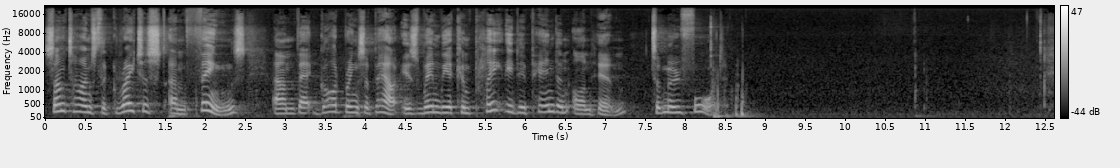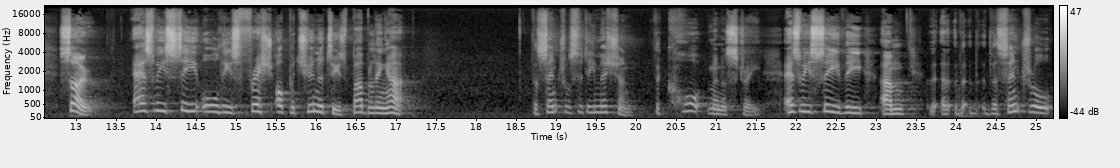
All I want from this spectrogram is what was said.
Sometimes the greatest um, things um, that God brings about is when we are completely dependent on Him to move forward. So, as we see all these fresh opportunities bubbling up, the Central City Mission, the court ministry, as we see the, um, the, the, central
